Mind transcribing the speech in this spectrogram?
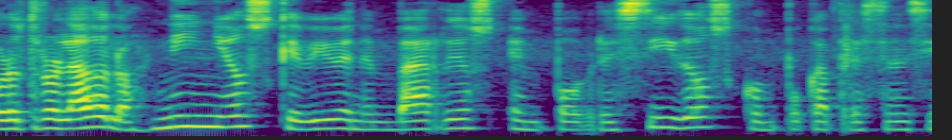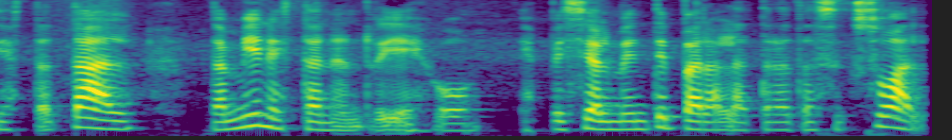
Por otro lado, los niños que viven en barrios empobrecidos con poca presencia estatal también están en riesgo, especialmente para la trata sexual.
